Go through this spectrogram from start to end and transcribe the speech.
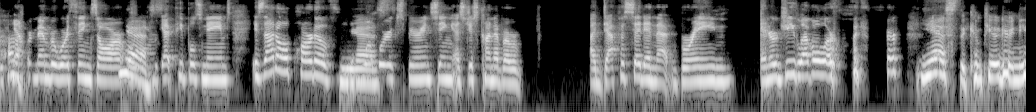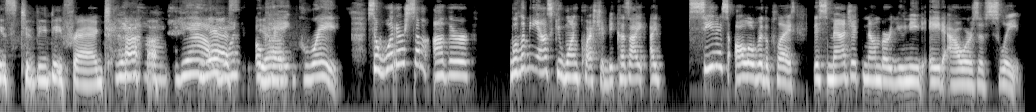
you can't remember where things are yes. or you forget people's names. Is that all part of yes. what we're experiencing as just kind of a a deficit in that brain energy level or whatever? Yes, the computer needs to be defragged. yeah. Yeah. Yes. One, okay, yeah. great. So what are some other well, let me ask you one question because I, I see this all over the place. This magic number, you need eight hours of sleep.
